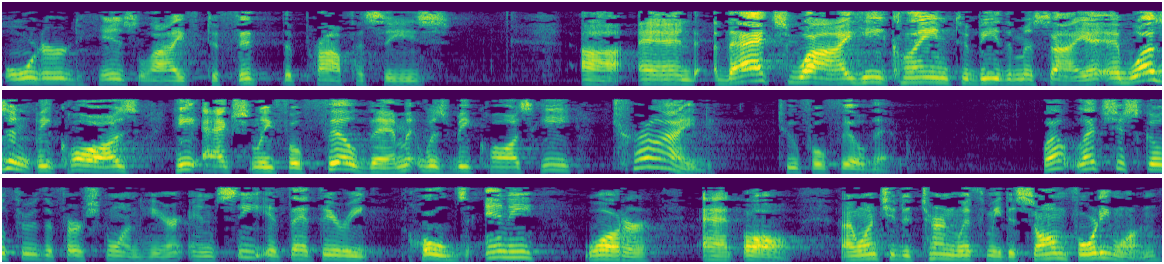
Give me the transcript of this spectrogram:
ordered his life to fit the prophecies uh, and that's why he claimed to be the Messiah. It wasn't because he actually fulfilled them. It was because he tried to fulfill them. Well, let's just go through the first one here and see if that theory holds any water at all. I want you to turn with me to Psalm 41.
